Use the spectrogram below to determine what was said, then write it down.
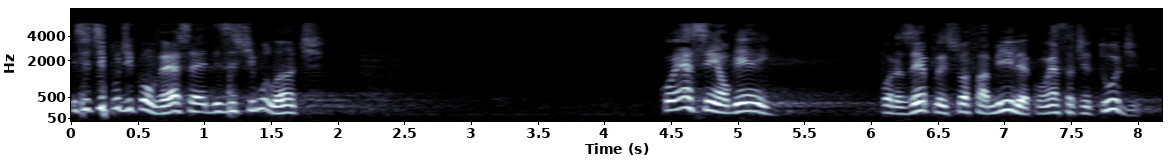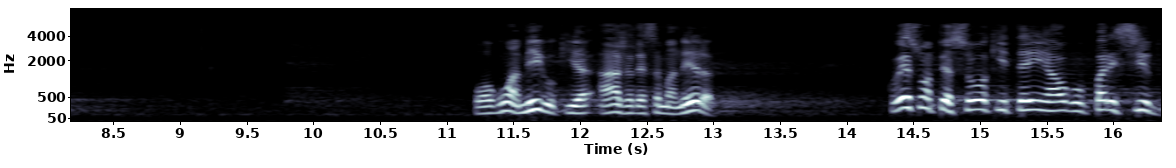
Esse tipo de conversa é desestimulante. Conhecem alguém, por exemplo, em sua família, com essa atitude? Ou algum amigo que haja dessa maneira? Conheço uma pessoa que tem algo parecido.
